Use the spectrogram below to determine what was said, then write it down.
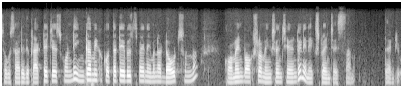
సో ఒకసారి ఇది ప్రాక్టీస్ చేసుకోండి. ఇంకా మీకు కొత్త టేబుల్స్ పైన ఏమైనా డౌట్స్ ఉన్నా కామెంట్ బాక్స్లో మెన్షన్ చేయండి. నేను ఎక్స్ప్లెయిన్ చేస్తాను. థ్యాంక్ యూ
